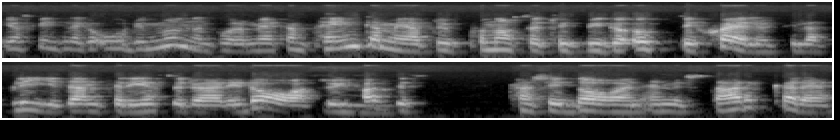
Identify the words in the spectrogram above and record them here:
jag ska inte lägga ord i munnen på det, men jag kan tänka mig att du på något sätt fick bygga upp dig själv till att bli den Therese du är idag. Att du Mm. faktiskt kanske idag är en ännu starkare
